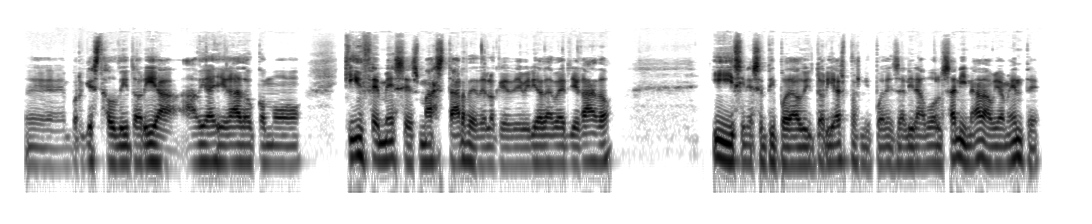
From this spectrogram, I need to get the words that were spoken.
eh, porque esta auditoría había llegado como 15 meses más tarde de lo que debería de haber llegado. Y sin ese tipo de auditorías, pues ni pueden salir a bolsa ni nada, obviamente.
